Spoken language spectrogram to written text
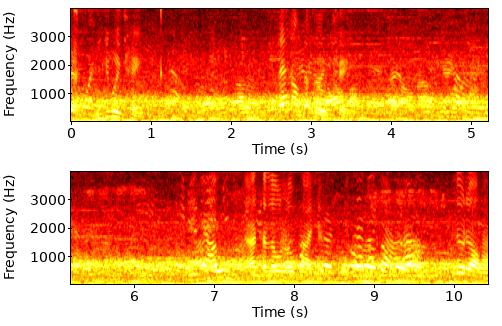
တယ်ဒီကိုချိန်လက်အောင်တော့ချိန် ဒါတလုံးလောက်ဖာချက်လွတ်တော့ဟာ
